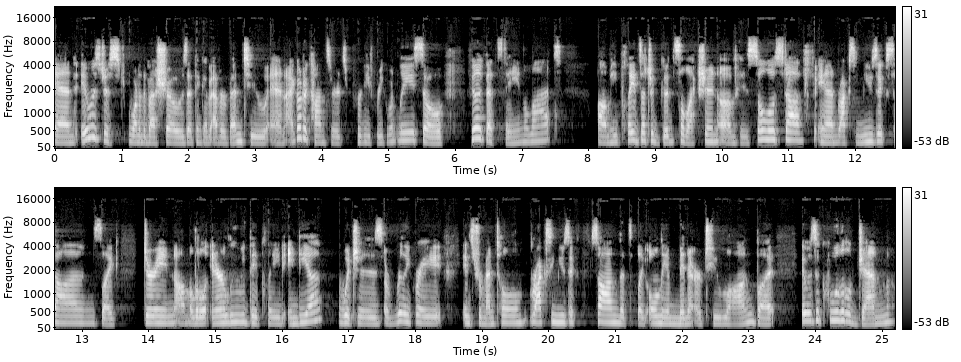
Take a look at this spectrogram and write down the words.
and it was just one of the best shows I think I've ever been to. And I go to concerts pretty frequently, so feel like that's saying a lot. Um, he played such a good selection of his solo stuff and Roxy Music songs. Like during um, a little interlude, they played India, which is a really great instrumental Roxy Music song that's like only a minute or two long, but it was a cool little gem.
